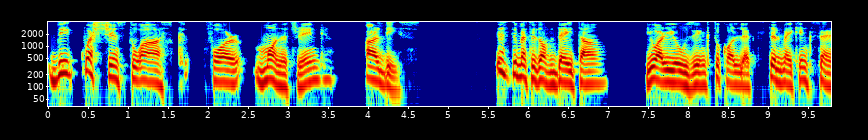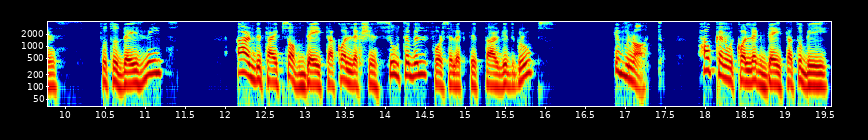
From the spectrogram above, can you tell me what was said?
the questions to ask for monitoring are these. Is the method of data you are using to collect still making sense to today's needs? Are the types of data collection suitable for selected target groups? If not, how can we collect data to be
